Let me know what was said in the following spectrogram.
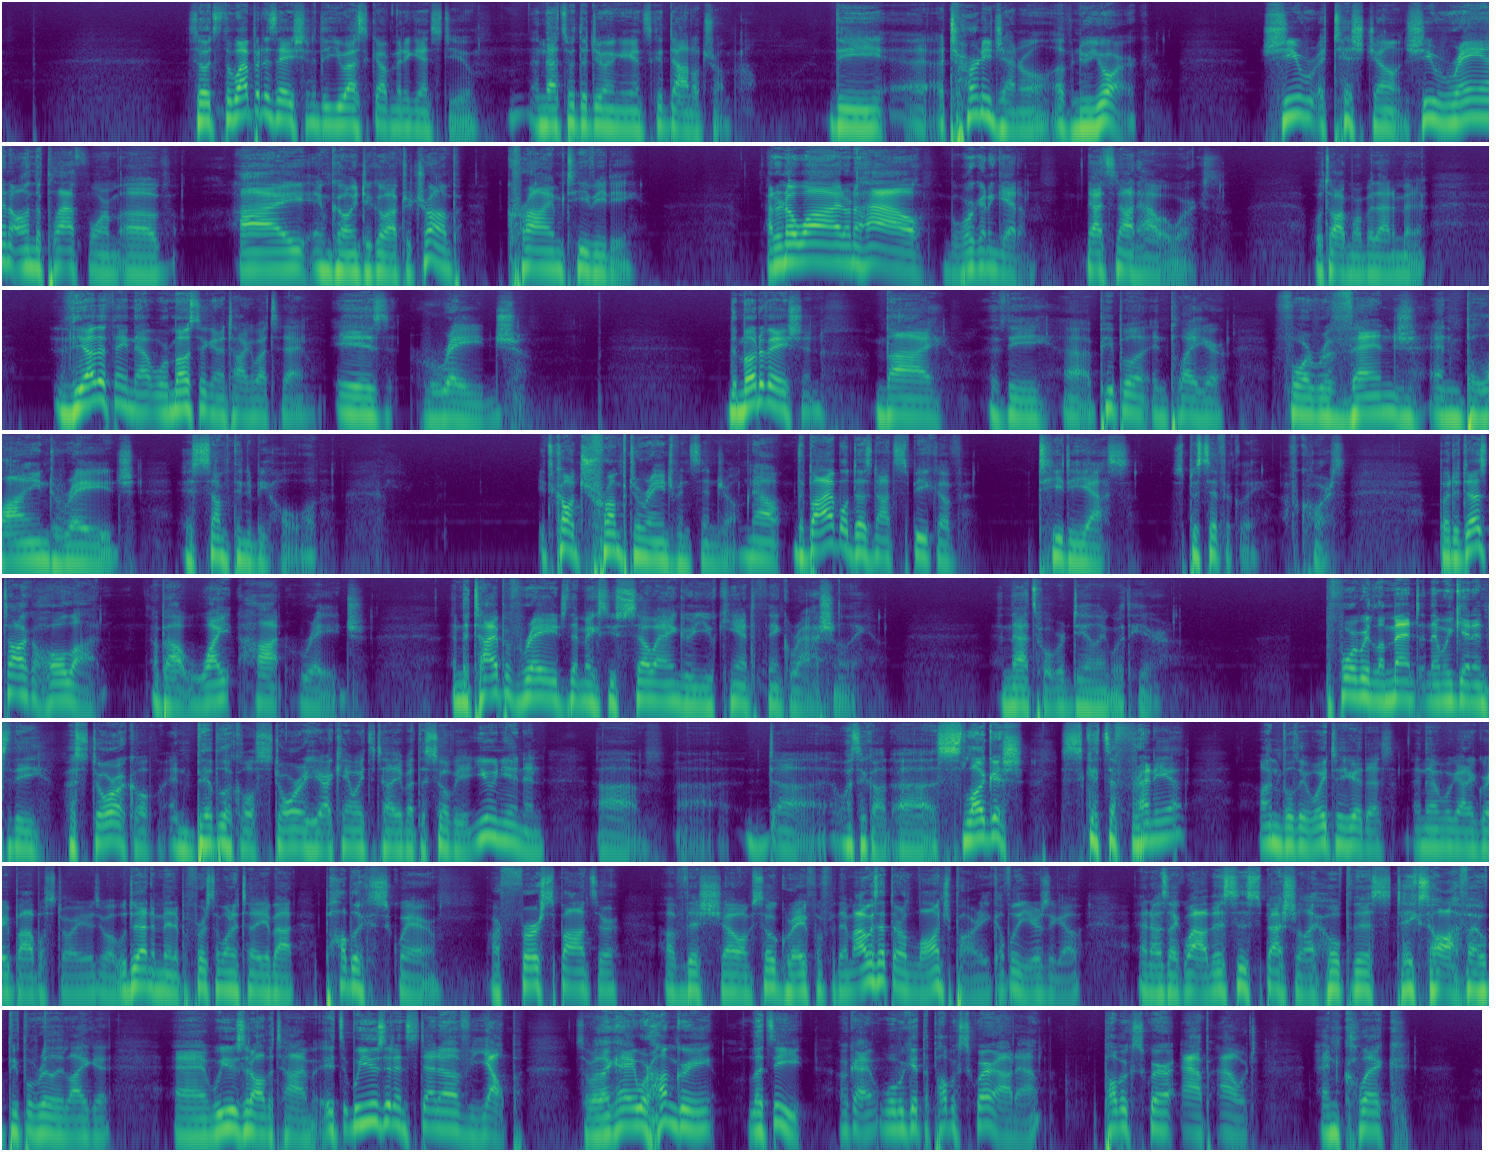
So it's the weaponization of the U.S. government against you, and that's what they're doing against Donald Trump. The uh, Attorney General of New York, she Tish Jones, she ran on the platform of "I am going to go after Trump." Crime TVD. I don't know why, I don't know how, but we're going to get him. That's not how it works. We'll talk more about that in a minute. The other thing that we're mostly going to talk about today is rage. The motivation by the uh, people in play here for revenge and blind rage is something to behold. It's called Trump derangement syndrome. Now, the Bible does not speak of TDS specifically, of course, but it does talk a whole lot about white hot rage and the type of rage that makes you so angry you can't think rationally. And that's what we're dealing with here before we lament and then we get into the historical and biblical story here, I can't wait to tell you about the Soviet Union and uh, uh, uh, what's it called? Uh, sluggish schizophrenia. Unbelievable. Wait to hear this. And then we got a great Bible story as well. We'll do that in a minute. But first, I want to tell you about Public Square, our first sponsor of this show. I'm so grateful for them. I was at their launch party a couple of years ago and I was like, wow, this is special. I hope this takes off. I hope people really like it. And we use it all the time. It's, we use it instead of Yelp. So we're like, hey, we're hungry. Let's eat. Okay, well, we get the Public Square out app, Public Square app out, and click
